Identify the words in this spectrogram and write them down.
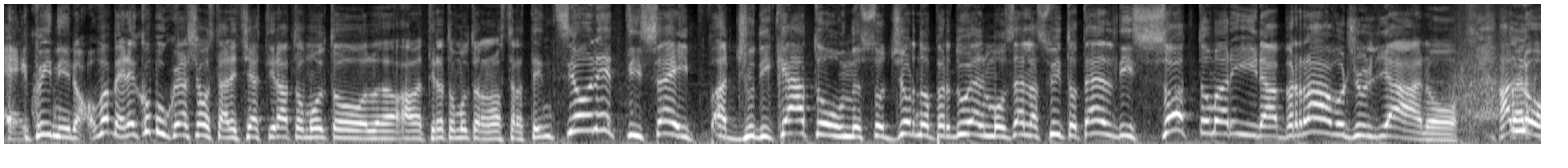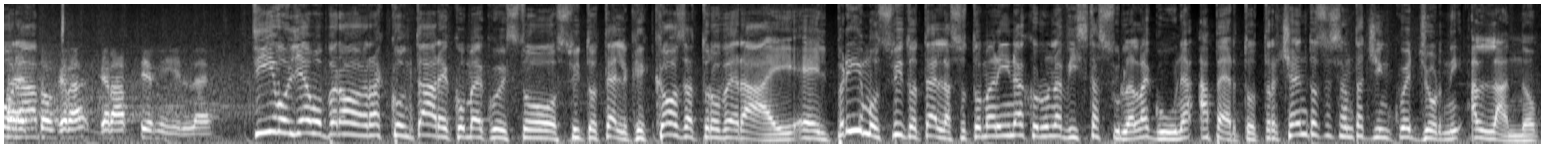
Eh, quindi no, va bene, comunque lasciamo stare, ci ha attirato molto, ha attirato molto la nostra attenzione. Ti sei aggiudicato un soggiorno per due al Mosella Suite Hotel di Sottomarina. Bravo Giuliano. Allora, Perfetto, gra- grazie mille. Ti vogliamo però raccontare com'è questo Suite Hotel, che cosa troverai. È il primo Suite Hotel a Sottomarina con una vista sulla laguna, aperto 365 giorni all'anno.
